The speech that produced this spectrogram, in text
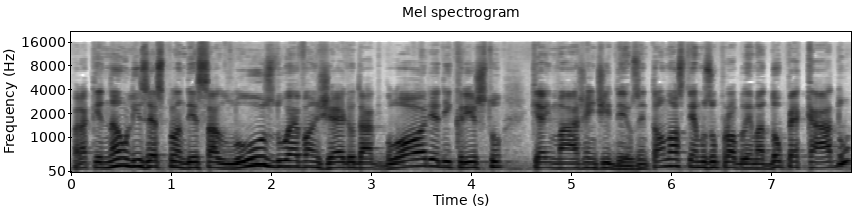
para que não lhes resplandeça a luz do evangelho da glória de Cristo, que é a imagem de Deus". Então nós temos o problema do pecado,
